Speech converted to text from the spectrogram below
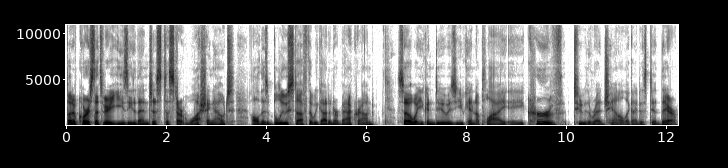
But of course, that's very easy to then just to start washing out all this blue stuff that we got in our background. So what you can do is you can apply a curve to the red channel like I just did there.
